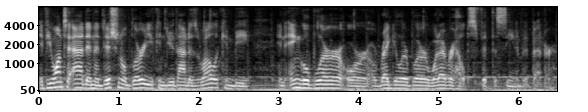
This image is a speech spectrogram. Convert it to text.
If you want to add an additional blur, you can do that as well. It can be an angle blur or a regular blur, whatever helps fit the scene a bit better.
